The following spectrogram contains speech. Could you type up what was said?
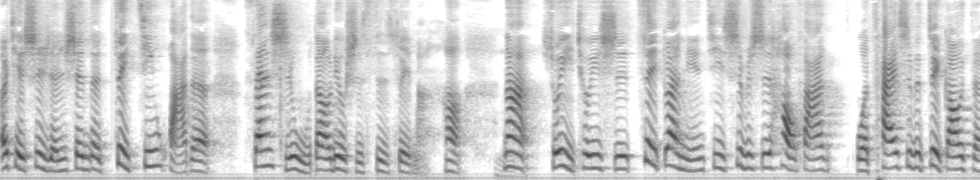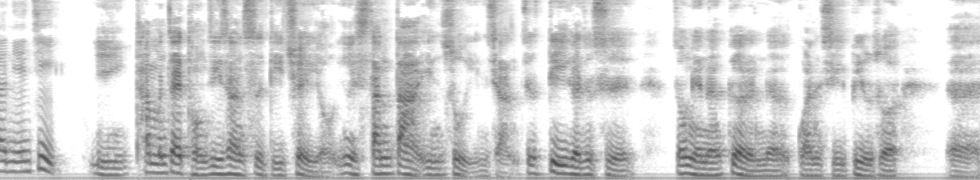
而且是人生的最精华的三十五到六十四岁嘛，哈。那所以邱医师这段年纪是不是好发？我猜是不是最高的年纪？以他们在统计上是的确有，因为三大因素影响，就是第一个就是。中年人个人的关系，比如说，呃，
